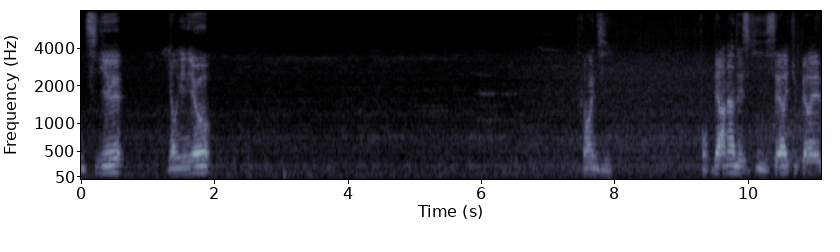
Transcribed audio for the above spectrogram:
Insigné. Jorginho. Florenzi pour Bernardeschi. C'est récupéré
